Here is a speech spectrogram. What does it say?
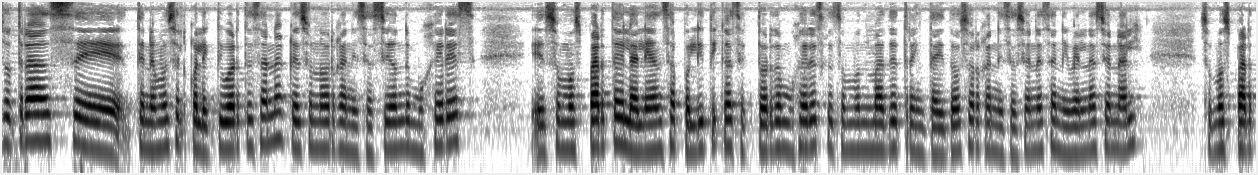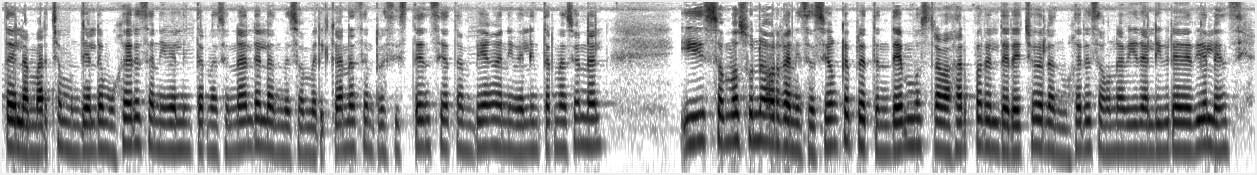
Nosotras eh, tenemos el colectivo Artesana, que es una organización de mujeres. Eh, somos parte de la Alianza Política Sector de Mujeres, que somos más de 32 organizaciones a nivel nacional. Somos parte de la Marcha Mundial de Mujeres a nivel internacional, de las Mesoamericanas en Resistencia también a nivel internacional. Y somos una organización que pretendemos trabajar por el derecho de las mujeres a una vida libre de violencia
